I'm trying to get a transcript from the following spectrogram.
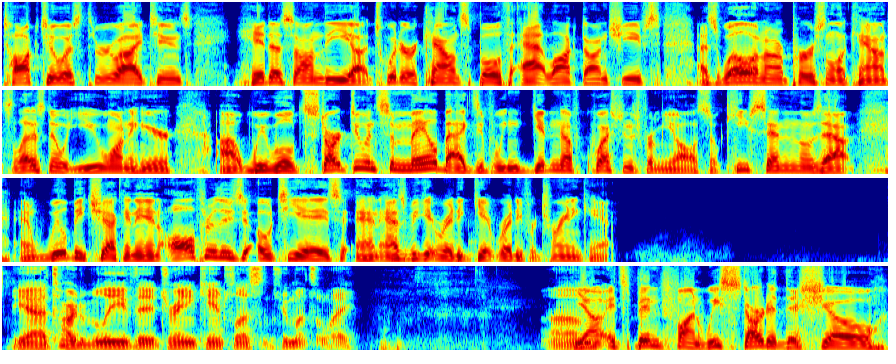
Talk to us through iTunes. Hit us on the uh, Twitter accounts, both at Locked On Chiefs as well on our personal accounts. Let us know what you want to hear. Uh, we will start doing some mailbags if we can get enough questions from y'all. So keep sending those out, and we'll be checking in all through these OTAs and as we get ready, get ready for training camp. Yeah, it's hard to believe that training camp's less than two months away. Um, you know, it's been fun. We started this show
